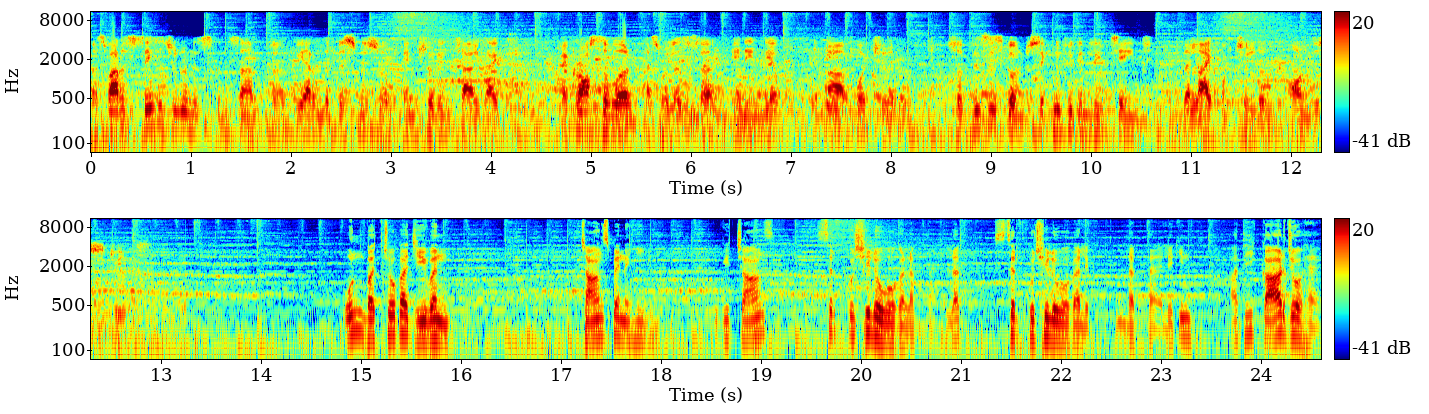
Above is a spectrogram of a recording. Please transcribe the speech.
As far as Save the Children is concerned, uh, we are in the business of ensuring child rights across the world as well as uh, in India uh, for children. So this is going to significantly change the life of children on the streets. उन बच्चों का जीवन चांस पे नहीं है क्योंकि चांस सिर्फ़ कुछ ही लोगों का लगता है लग सिर्फ़ कुछ ही लोगों का लगता है लेकिन अधिकार जो है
